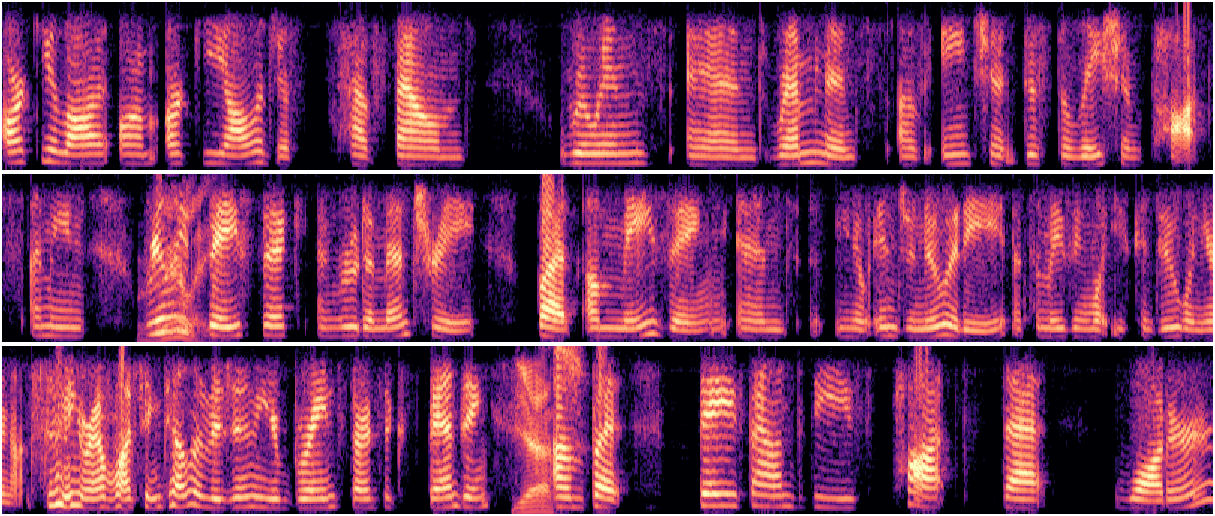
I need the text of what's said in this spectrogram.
archeolo- um, archaeologists have found ruins and remnants of ancient distillation pots. I mean, really, Really? basic and rudimentary, but amazing and you know ingenuity. It's amazing what you can do when you're not sitting around watching television and your brain starts expanding. Yes. Um, but they found these pots that water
